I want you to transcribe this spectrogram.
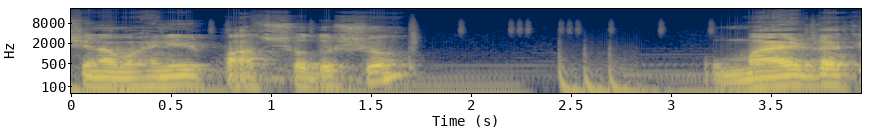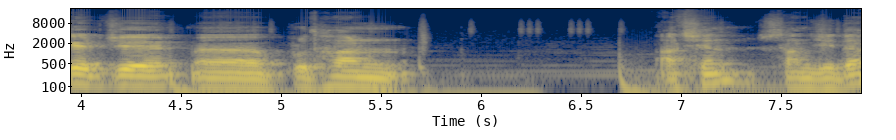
সেনাবাহিনীর পাঁচ সদস্য মায়ের ডাকের যে প্রধান আছেন সঞ্জিদা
